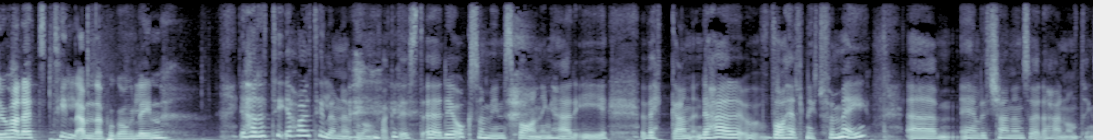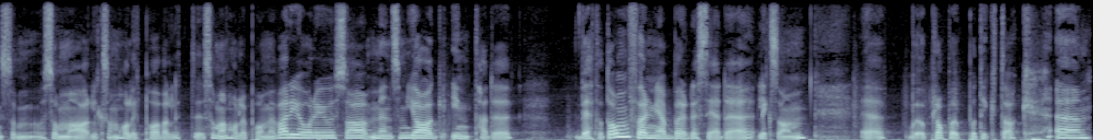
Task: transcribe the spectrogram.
Du hade ett till ämne på gång Linn. Jag, hade jag har ett till ämne på gång faktiskt. Eh, det är också min spaning här i veckan. Det här var helt nytt för mig. Um, enligt Shannon så är det här någonting som, som, har liksom hållit på väldigt, som man håller på med varje år i USA, men som jag inte hade vetat om förrän jag började se det liksom eh, ploppa upp på TikTok. Um,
